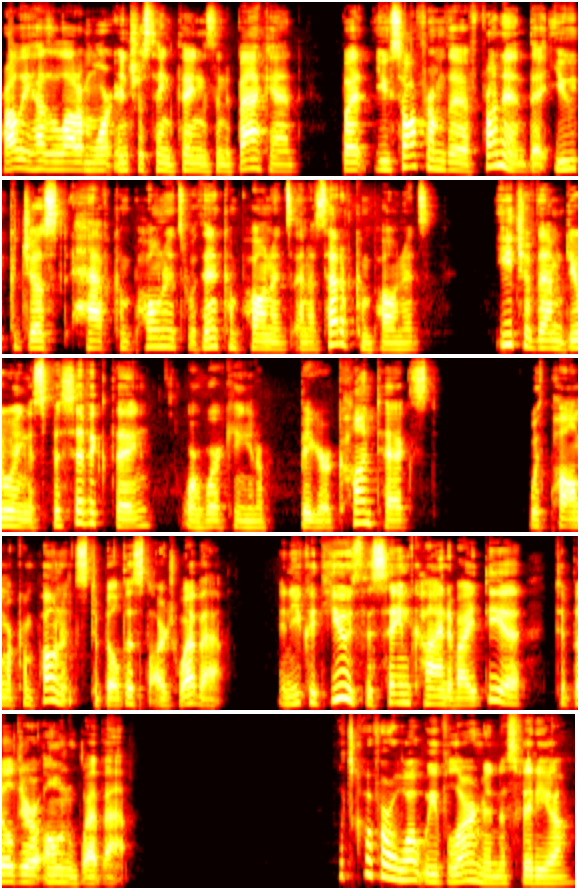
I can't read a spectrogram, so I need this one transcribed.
probably has a lot of more interesting things in the back end, but you saw from the front end that you could just have components within components and a set of components, each of them doing a specific thing or working in a bigger context with Polymer components to build this large web app. And you could use the same kind of idea to build your own web app. Let's go over what we've learned in this video.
